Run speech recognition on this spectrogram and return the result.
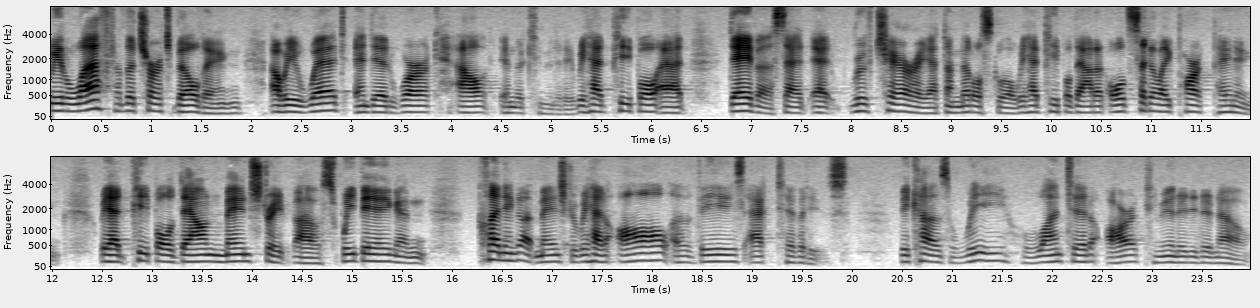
we left the church building and we went and did work out in the community. We had people at Davis, at, at Ruth Cherry at the middle school. We had people down at Old City Lake Park painting. We had people down Main Street uh, sweeping and cleaning up Main Street. We had all of these activities because we wanted our community to know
